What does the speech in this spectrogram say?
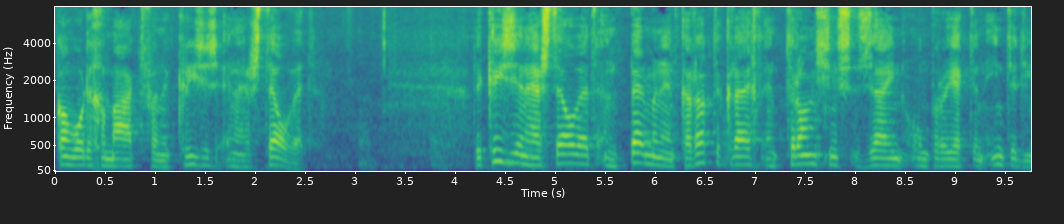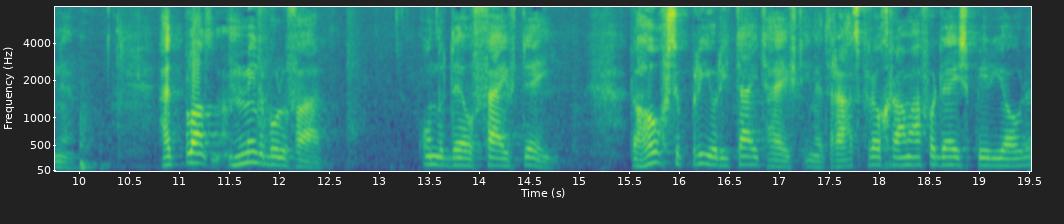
kan worden gemaakt van de crisis- en herstelwet. De crisis- en herstelwet een permanent karakter krijgt en tranches zijn om projecten in te dienen. Het plan Middenboulevard, onderdeel 5D, de hoogste prioriteit heeft in het raadsprogramma voor deze periode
